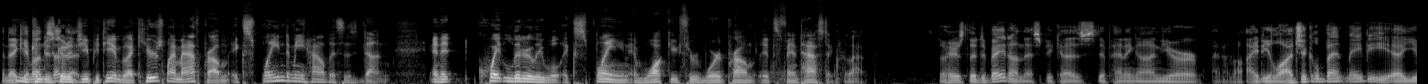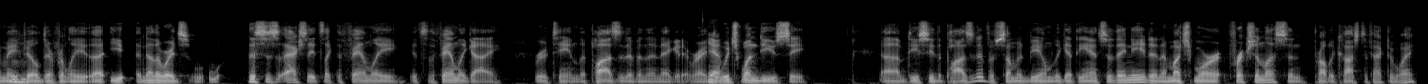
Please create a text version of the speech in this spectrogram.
and they you can just go to GPT and be like, "Here's my math problem. Explain to me how this is done," and it quite literally will explain and walk you through word problems. It's fantastic for that. So here's the debate on this, because depending on your, I don't know, ideological bent, maybe uh, you may mm-hmm. feel differently. Uh, you, in other words, w- this is actually it's like the family, it's the Family Guy routine, the positive and the negative, right? Yeah. Which one do you see? Um, do you see the positive of someone being able to get the answer they need in a much more frictionless and probably cost-effective way?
